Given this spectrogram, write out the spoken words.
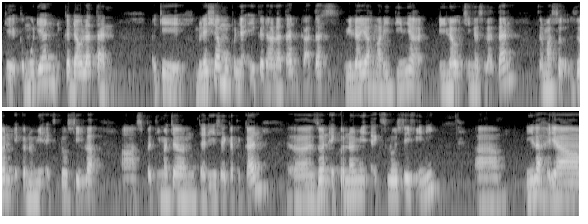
Okey, kemudian kedaulatan. Okey, Malaysia mempunyai kedaulatan ke atas wilayah maritimnya di Laut Cina Selatan termasuk zon ekonomi eksklusif lah. Uh, seperti macam tadi saya katakan, uh, zon ekonomi eksklusif ini uh, inilah yang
